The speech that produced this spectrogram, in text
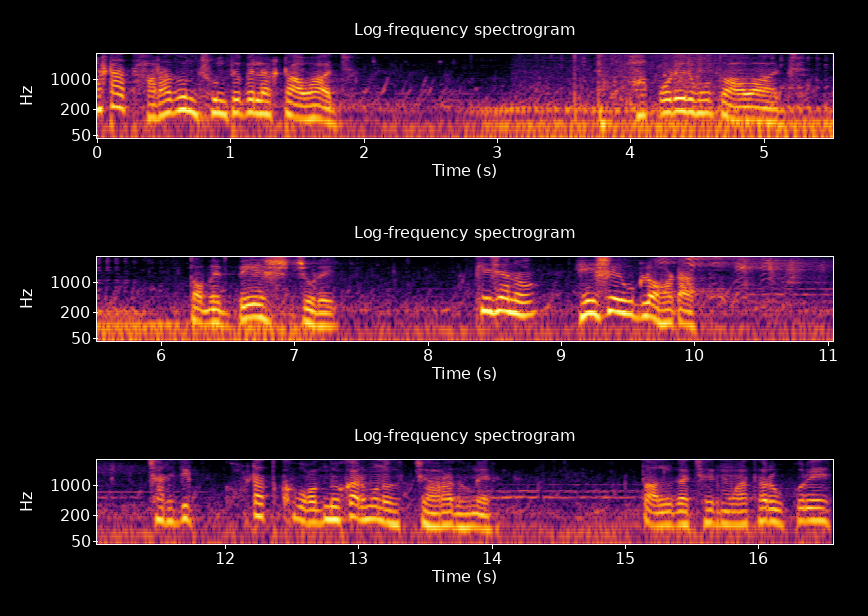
হঠাৎ হারাধন শুনতে পেল একটা আওয়াজ। হাপড়ের মতো আওয়াজ, তবে বেশ জোরে। কে যেন হেসে উঠল হঠাৎ। চারিদিক হঠাৎ খুব অন্ধকার মনে হচ্ছে আরাধনের তাল গাছের মাথার উপরে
